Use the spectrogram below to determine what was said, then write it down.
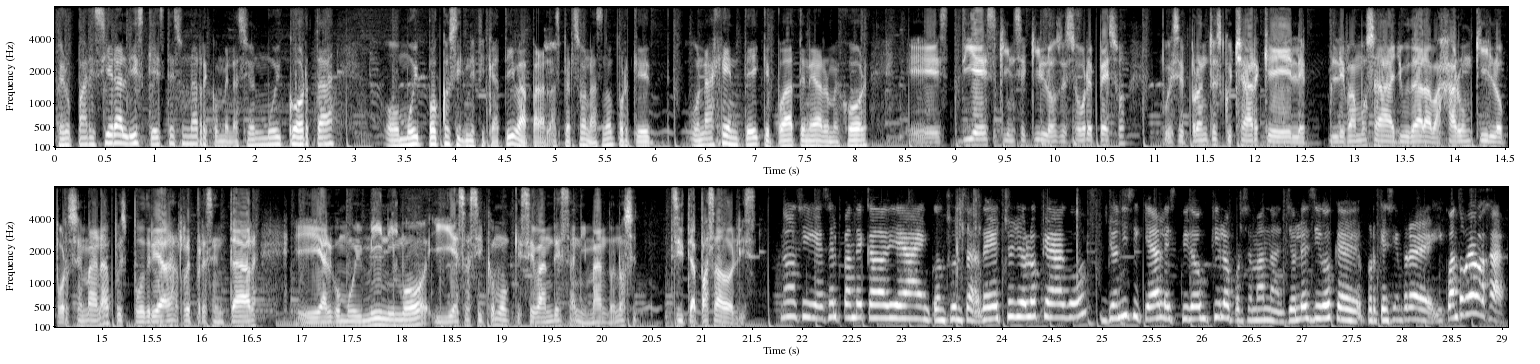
Pero pareciera, Liz, que esta es una recomendación muy corta o muy poco significativa para las personas, ¿no? Porque una gente que pueda tener a lo mejor 10, 15 kilos de sobrepeso, pues de pronto escuchar que le, le, vamos a ayudar a bajar un kilo por semana, pues podría representar eh, algo muy mínimo y es así como que se van desanimando. No sé si te ha pasado, Liz. No, sí, es el pan de cada día en consulta. De hecho, yo lo que hago, yo ni siquiera les pido un kilo por semana. Yo les digo que, porque siempre, ¿y cuánto voy a bajar?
